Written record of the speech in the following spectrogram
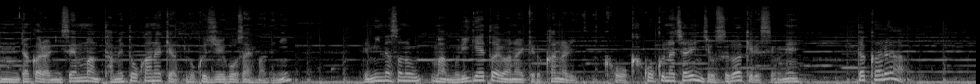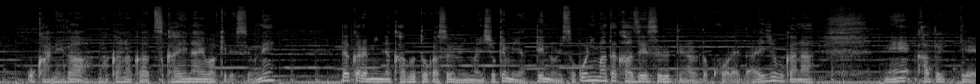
うん、だから2000万貯めておかなきゃ65歳までに。でみんなその、まあ、無理ゲーとは言わないけどかなりこう過酷なチャレンジをするわけですよね。だからお金がなかなか使えないわけですよね。だからみんな株とかそういうの今一生懸命やってんのにそこにまた課税するってなるとこれ大丈夫かな。ねかといって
